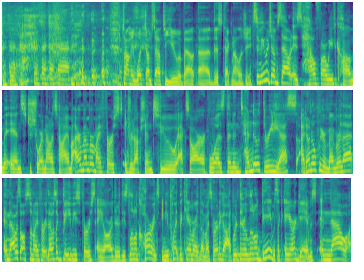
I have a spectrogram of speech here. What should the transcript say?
Tommy, what jumps out to you about uh, this technology? To me, what jumps out is how far we've come in such a short amount of time. I remember my first introduction to XR was the Nintendo 3DS. I don't know if we remember that. And that was also my first, that was like baby's first AR. There are these little cards, and you point the camera at them, I swear to God, they're little games, like AR games. And now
